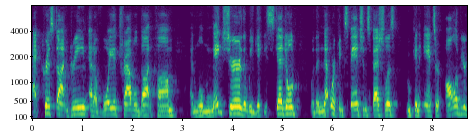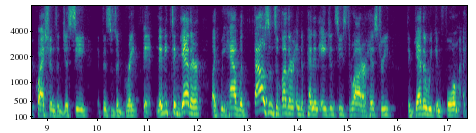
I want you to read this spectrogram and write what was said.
at chris.green at avoyatravel.com, and we'll make sure that we get you scheduled with a network expansion specialist who can answer all of your questions and just see if this is a great fit. Maybe together, like we have with thousands of other independent agencies throughout our history, together we can form a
